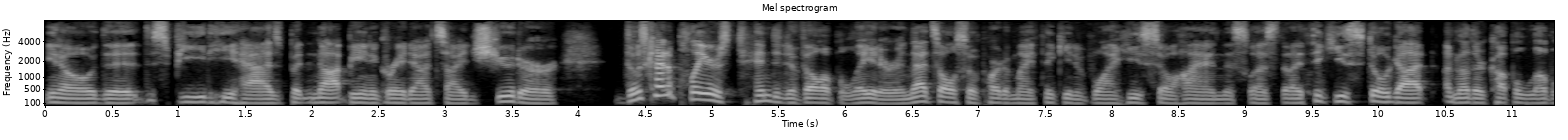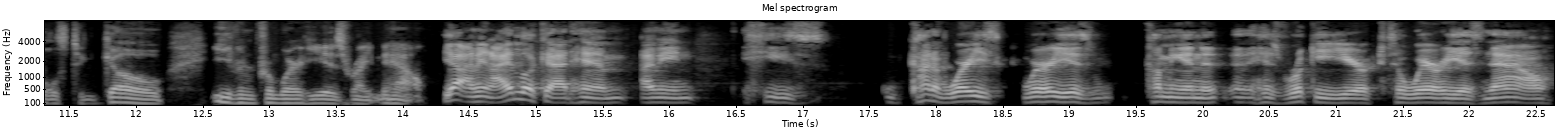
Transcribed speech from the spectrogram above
you know, the, the speed he has, but not being a great outside shooter. Those kind of players tend to develop later. And that's also part of my thinking of why he's so high on this list that I think he's still got another couple levels to go, even from where he is right now. Yeah. I mean, I look at him, I mean, he's kind of where he's, where he is coming in his rookie year to where he is now,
